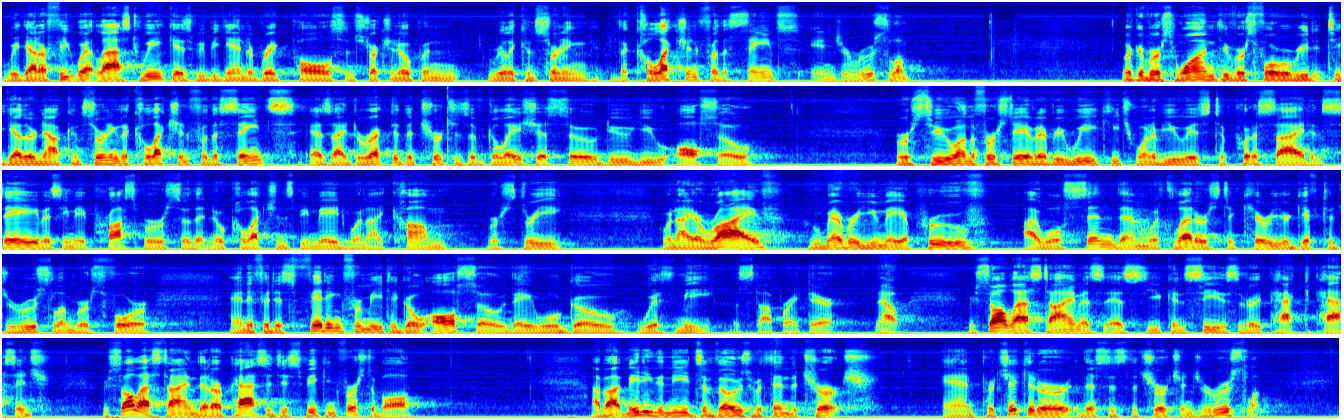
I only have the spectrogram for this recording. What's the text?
We got our feet wet last week as we began to break Paul's instruction open, really concerning the collection for the saints in Jerusalem. Look at verse 1 through verse 4. We'll read it together. Now, concerning the collection for the saints, as I directed the churches of Galatia, so do you also. Verse 2 On the first day of every week, each one of you is to put aside and save as he may prosper, so that no collections be made when I come. Verse 3 when I arrive, whomever you may approve, I will send them with letters to carry your gift to Jerusalem. Verse 4. And if it is fitting for me to go also, they will go with me. Let's stop right there. Now, we saw last time, as, as you can see, this is a very packed passage. We saw last time that our passage is speaking, first of all, about meeting the needs of those within the church. And particular, this is the church in Jerusalem.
